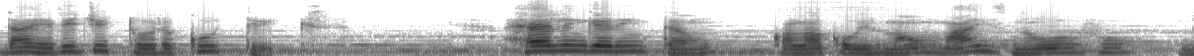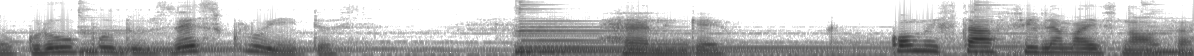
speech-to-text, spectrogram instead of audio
da editora Cultrix. Hellinger, então, coloca o irmão mais novo no grupo dos excluídos. Hellinger, como está a filha mais nova?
